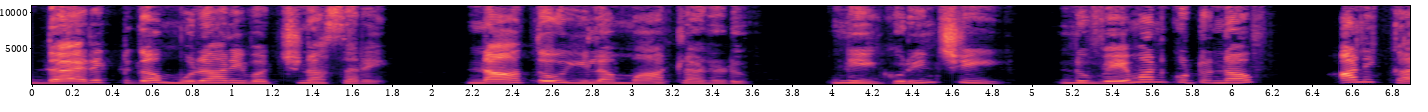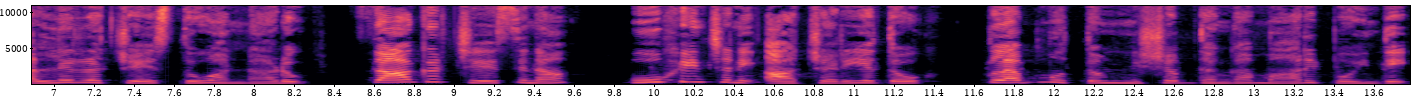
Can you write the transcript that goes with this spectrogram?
డైరెక్ట్గా మురారి వచ్చినా సరే నాతో ఇలా మాట్లాడడు. నీ గురించి నువ్వేమనుకుంటున్నావ్? అని కల్లెర్ర చేస్తూ అన్నాడు. సాగర్ చేసిన ఊహించని ఆ చర్యతో క్లబ్ మొత్తం నిశ్శబ్దంగా మారిపోయింది.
